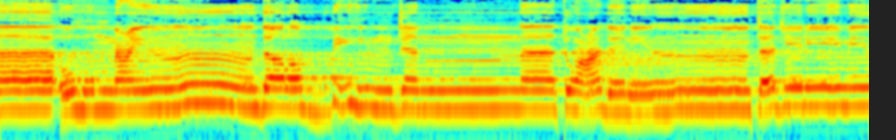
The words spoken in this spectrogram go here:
جزاؤهم عند ربهم جنات عدن تجري من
